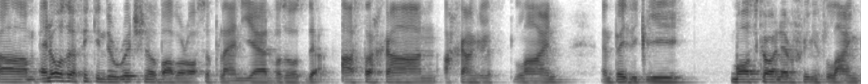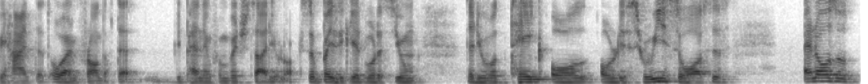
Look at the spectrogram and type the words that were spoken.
Um, and also, I think in the original Barbarossa plan, yeah, it was also the Astrakhan Arkhangelsk line, and basically Moscow and everything is lying behind that or in front of that, depending from which side you look. So basically, it would assume that you would take all all these resources, and also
